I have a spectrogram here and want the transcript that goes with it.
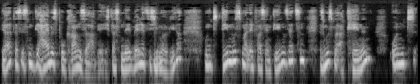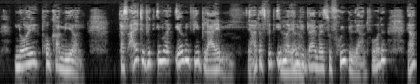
ja, das ist ein geheimes Programm, sage ich. Das meldet sich mhm. immer wieder und dem muss man etwas entgegensetzen, das muss man erkennen und neu programmieren. Das Alte wird immer irgendwie bleiben. Ja, das wird immer ja, irgendwie bleiben, weil es so früh gelernt wurde. Ja,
